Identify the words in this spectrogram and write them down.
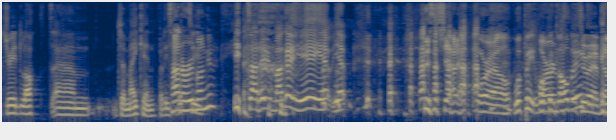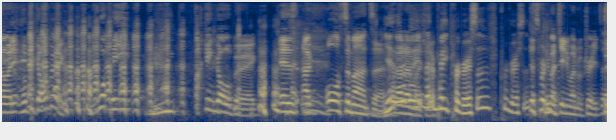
dreadlocked um, Jamaican, but he's Tanaru not too- Munga? Tana Umaga, yeah, yep, yep. This is a shout out for our Whoopi- Whoopi Goldberg? listeners who have no idea. Whoopi Goldberg. Whoopi fucking Goldberg is an awesome answer. Yeah, that'd be, that'd be progressive. Progressive. That's pretty much anyone with dreads. eh?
